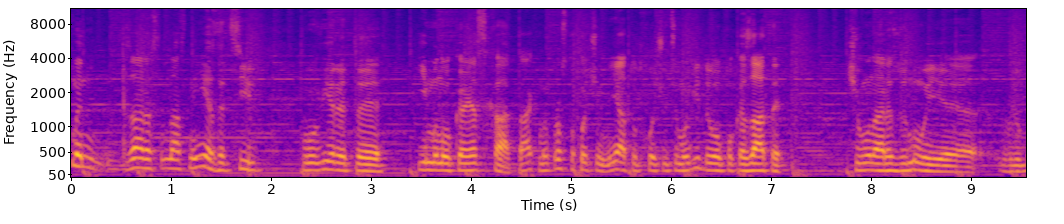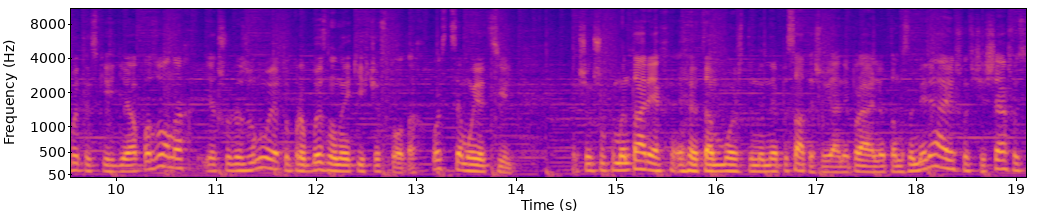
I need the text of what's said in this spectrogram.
Ми зараз у нас не є за ціль провірити іменно КСХ. Так? Ми просто хочемо, я тут хочу цьому відео показати, чи вона резонує в любительських діапазонах. Якщо резонує, то приблизно на яких частотах. Ось це моя ціль. Якщо, якщо в коментарях там можете не написати, що я неправильно там заміряю щось чи ще щось.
